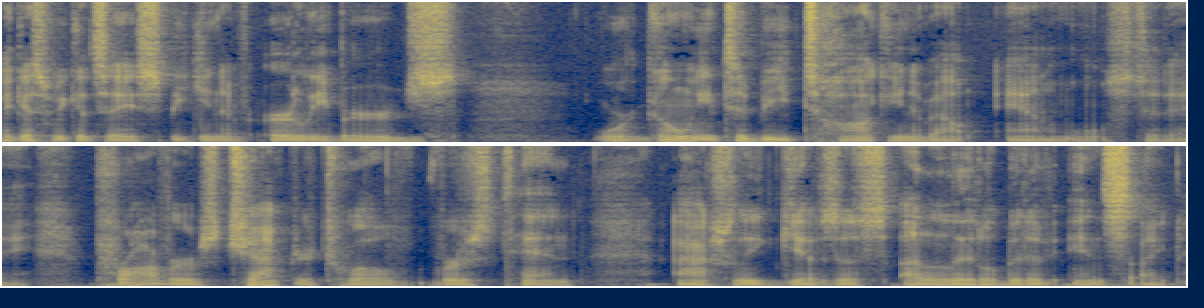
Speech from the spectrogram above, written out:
I guess we could say, speaking of early birds, we're going to be talking about animals today. Proverbs chapter 12, verse 10 actually gives us a little bit of insight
